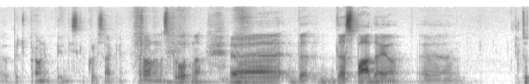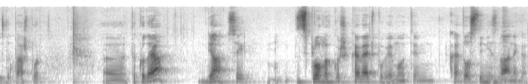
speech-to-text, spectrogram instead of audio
eh, pač pravne belgijske kolesarke, ravno nasprotno, da, da spadajo tudi v ta šport. Tako da, ja, ja sej, sploh lahko še kaj več povemo o tem, kaj dosti ni znanega.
